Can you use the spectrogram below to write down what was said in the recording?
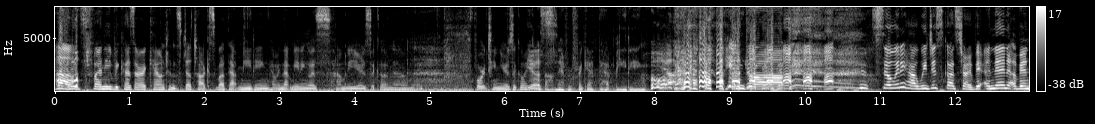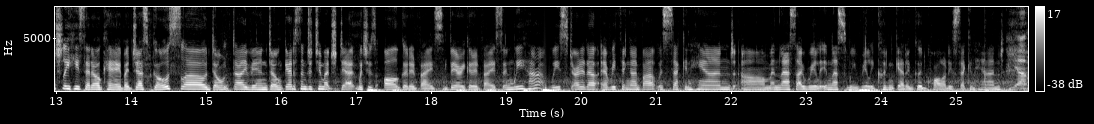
and it's funny because our accountant still talks about that meeting. I mean, that meeting was how many years ago now? Like 14 years ago. Goes, Yes. I'll never forget that meeting. Pin drop. So anyhow, we just got started, and then eventually he said, "Okay, but just go slow. Don't dive in. Don't get us into too much debt." Which is all good advice, very good advice. And we have. We started out. Everything I bought was secondhand, um, unless I really, unless we really couldn't get a good quality secondhand. Yeah.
